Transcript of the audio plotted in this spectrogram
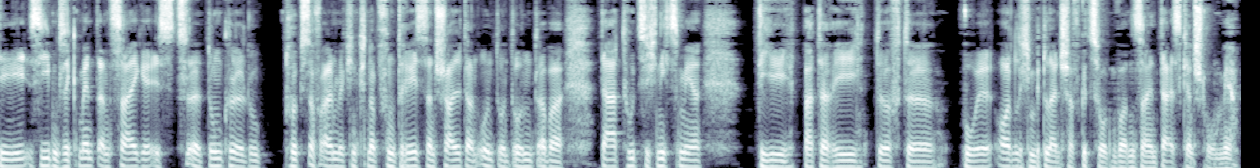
Die Sieben-Segment-Anzeige ist äh, dunkel. Du drückst auf allen möglichen Knöpfen, drehst an Schaltern und, und, und, aber da tut sich nichts mehr. Die Batterie dürfte wohl ordentlich in Mitleidenschaft gezogen worden sein. Da ist kein Strom mehr.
